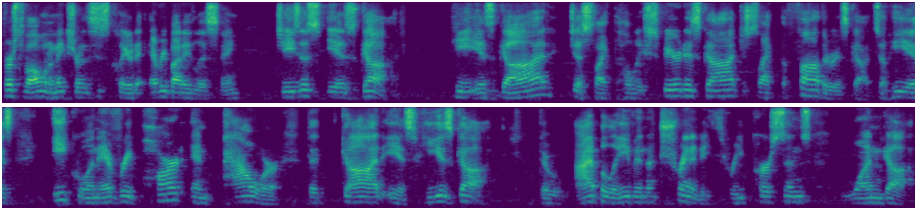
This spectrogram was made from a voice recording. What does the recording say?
First of all, I want to make sure this is clear to everybody listening. Jesus is God. He is God, just like the Holy Spirit is God, just like the Father is God. So he is equal in every part and power that God is. He is God. There, I believe in a Trinity, three persons, one God.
